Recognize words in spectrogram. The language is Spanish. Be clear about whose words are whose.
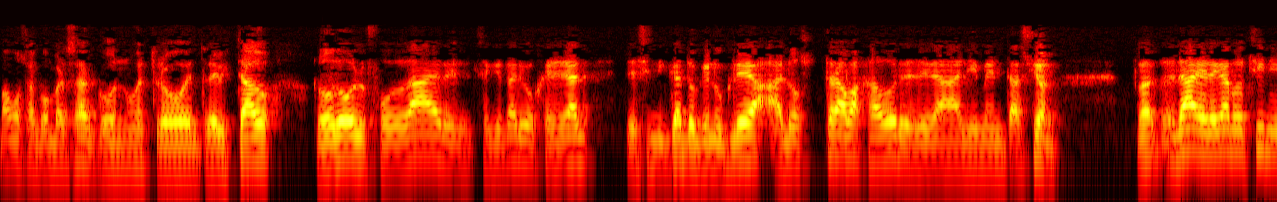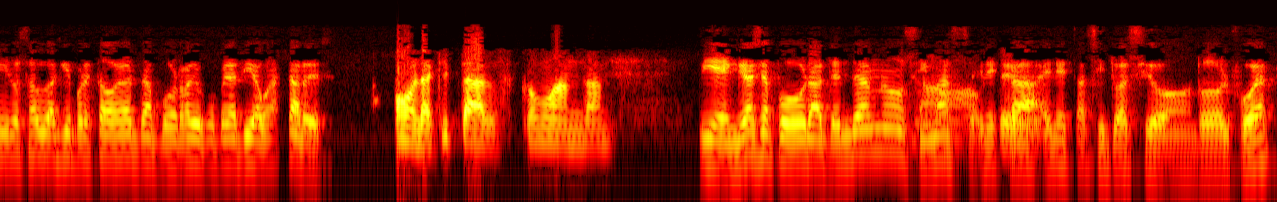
Speaker 1: Vamos a conversar con nuestro entrevistado, Rodolfo Daer, el secretario general del sindicato que nuclea a los trabajadores de la alimentación. Daer, Edgardo Chini los saluda aquí por Estado de Alerta por Radio Cooperativa. Buenas tardes.
Speaker 2: Hola, ¿qué tal? ¿Cómo andan?
Speaker 1: Bien, gracias por atendernos y más en esta, en esta situación, Rodolfo. ¿eh?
